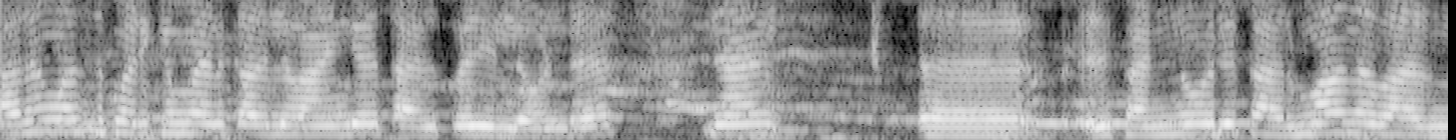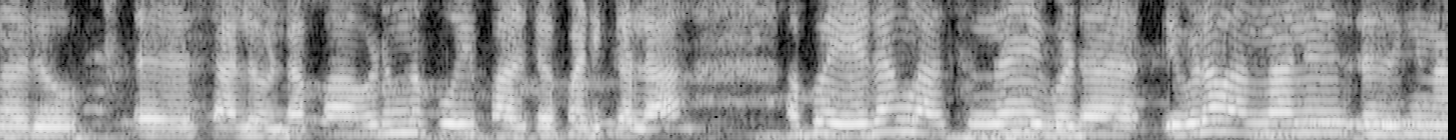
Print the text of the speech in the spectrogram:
ആറാം ക്ലാസ് പഠിക്കുമ്പോൾ എനിക്ക് അതിൽ ഭയങ്കര താല്പര്യമില്ലോണ്ട് ഞാൻ കണ്ണൂർ കർമ്മ എന്ന് പറഞ്ഞൊരു സ്ഥലമുണ്ട്. അപ്പൊ അവിടുന്ന് പോയി പഠിക്കല. അപ്പൊ ഏഴാം ക്ലാസ്സിൽ നിന്ന് ഇവിടെ ഇവിടെ വന്നാൽ ഇങ്ങനെ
